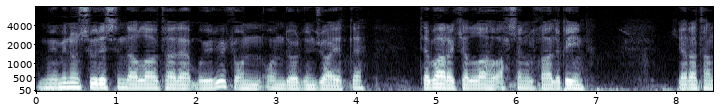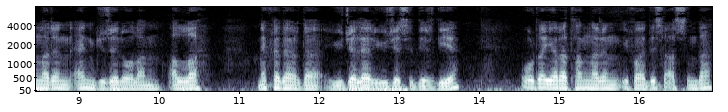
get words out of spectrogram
Müminun suresinde Allahu Teala buyuruyor ki 10, 14. ayette Tebarakallahu ahsenul halikin Yaratanların en güzeli olan Allah ne kadar da yüceler yücesidir diye. Orada yaratanların ifadesi aslında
